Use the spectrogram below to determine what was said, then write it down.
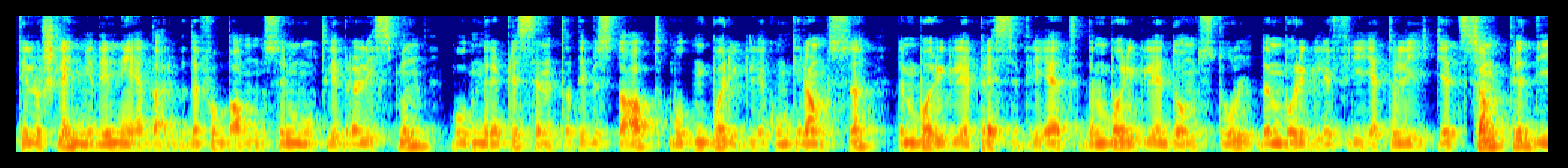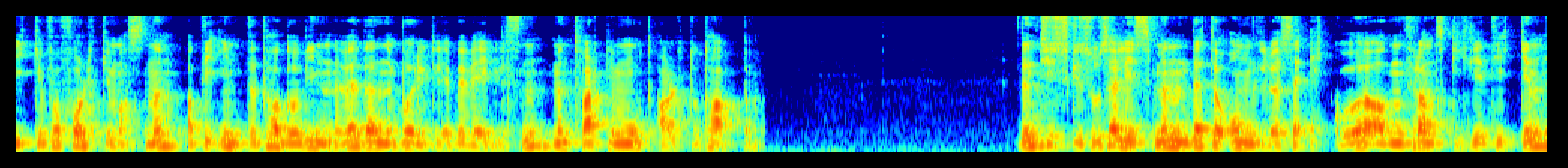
til å slenge de nedarvede forbannelser mot liberalismen, mot den representative stat, mot den borgerlige konkurranse, den borgerlige pressefrihet, den borgerlige domstol, den borgerlige frihet og likhet, samt predike for folkemassene at de intet hadde å vinne ved denne borgerlige bevegelsen, men tvert imot alt å tape. Den tyske sosialismen, dette åndeløse ekkoet av den franske kritikken,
